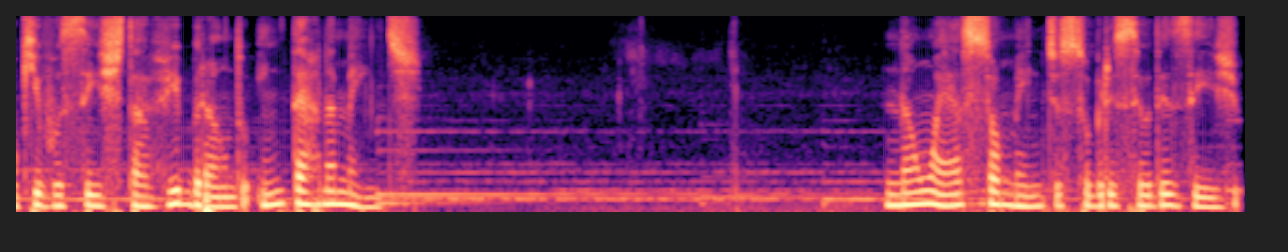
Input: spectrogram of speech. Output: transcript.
o que você está vibrando internamente. Não é somente sobre o seu desejo,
